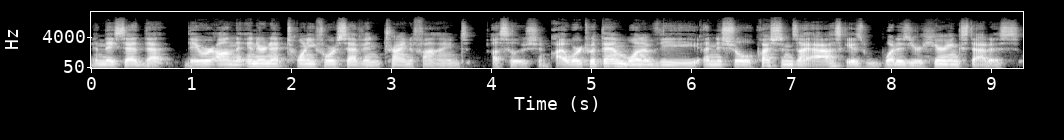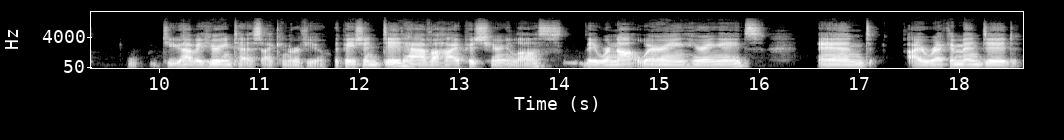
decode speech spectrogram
And they said that they were on the internet 24 7 trying to find a solution. I worked with them. One of the initial questions I ask is, What is your hearing status? Do you have a hearing test I can review? The patient did have a high pitched hearing loss. They were not wearing hearing aids. And I recommended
